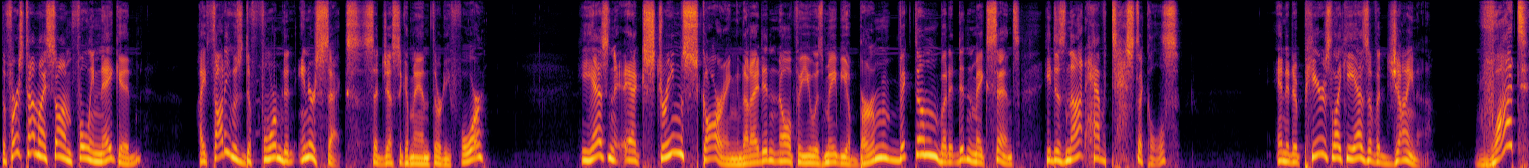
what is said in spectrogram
The first time I saw him fully naked, I thought he was deformed and intersex, said Jessica Mann, 34. He has an extreme scarring that I didn't know if he was maybe a burn victim, but it didn't make sense. He does not have testicles, and it appears like he has a vagina. What?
